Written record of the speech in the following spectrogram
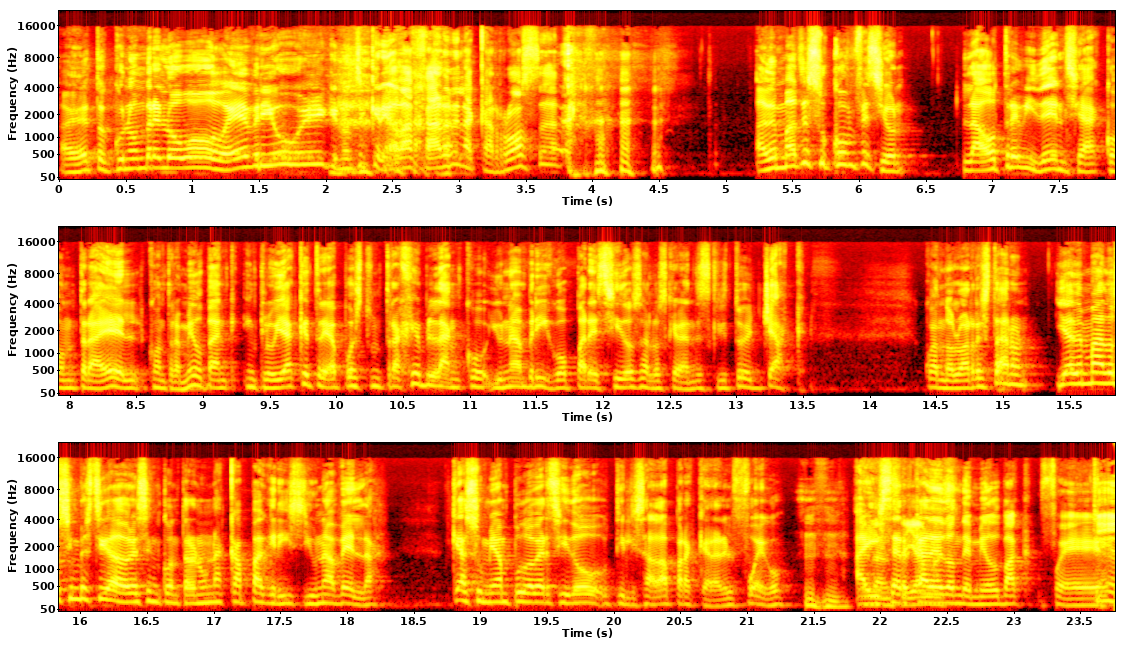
A me tocó un hombre lobo ebrio, güey, que no se quería bajar de la carroza. Además de su confesión, la otra evidencia contra él, contra Milbank, incluía que traía puesto un traje blanco y un abrigo parecidos a los que habían descrito de Jack cuando lo arrestaron. Y además los investigadores encontraron una capa gris y una vela que asumían pudo haber sido utilizada para crear el fuego. Ahí cerca de donde Milbank fue.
